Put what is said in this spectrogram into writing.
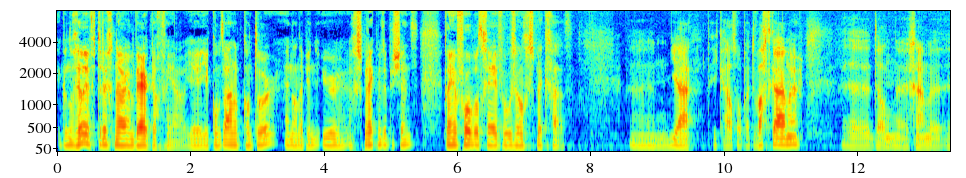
Ik wil nog heel even terug naar een werkdag van jou. Je, je komt aan op kantoor en dan heb je een uur een gesprek met de patiënt. Kan je een voorbeeld geven hoe zo'n gesprek gaat? Uh, ja, ik haal ze op uit de wachtkamer. Uh, dan uh, gaan we eh,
